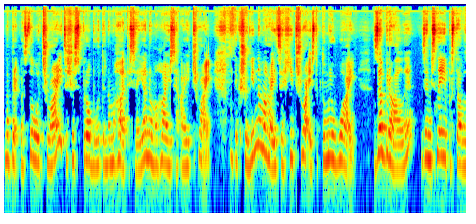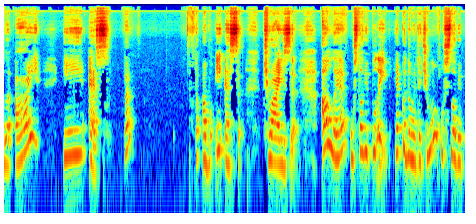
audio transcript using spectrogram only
Наприклад, слово try це щось спробувати, намагатися. Я намагаюся, I try. Якщо він намагається, he tries, тобто ми Y забрали, замість неї поставили I і S. То або і S, tries. Але у слові play, як ви думаєте, чому у слові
